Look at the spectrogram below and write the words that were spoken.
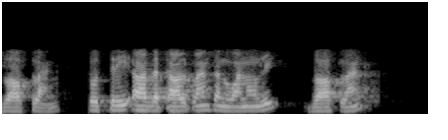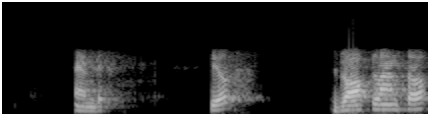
dwarf plant. So three are the tall plants and one only dwarf plant. And here dwarf plants are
